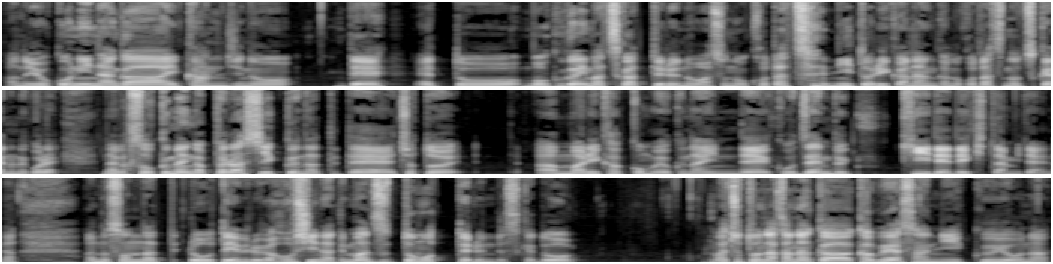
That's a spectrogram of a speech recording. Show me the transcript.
あの、横に長い感じの、で、えっと、僕が今使ってるのはそのこたつ、ニトリかなんかのこたつの机なんでこれ、なんか側面がプラスチックになってて、ちょっとあんまり格好も良くないんで、こう全部木でできたみたいな、あの、そんなローテーブルが欲しいなって、まあずっと思ってるんですけど、まあちょっとなかなか家具屋さんに行くような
